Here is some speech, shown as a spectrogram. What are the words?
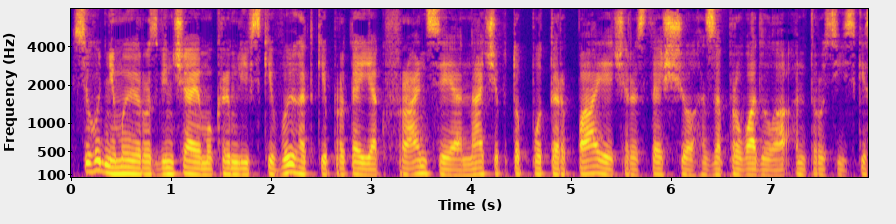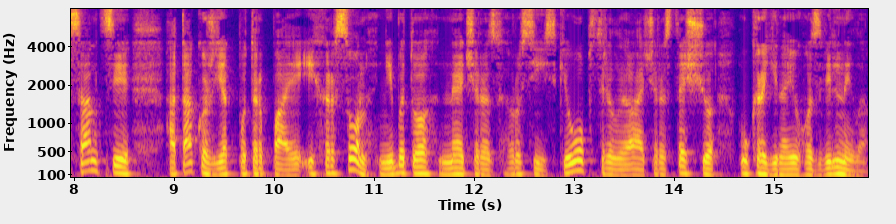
Сьогодні ми розвінчаємо кремлівські вигадки про те, як Франція, начебто, потерпає через те, що запровадила антиросійські санкції, а також як потерпає і Херсон, нібито не через російські обстріли, а через те, що Україна його звільнила.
